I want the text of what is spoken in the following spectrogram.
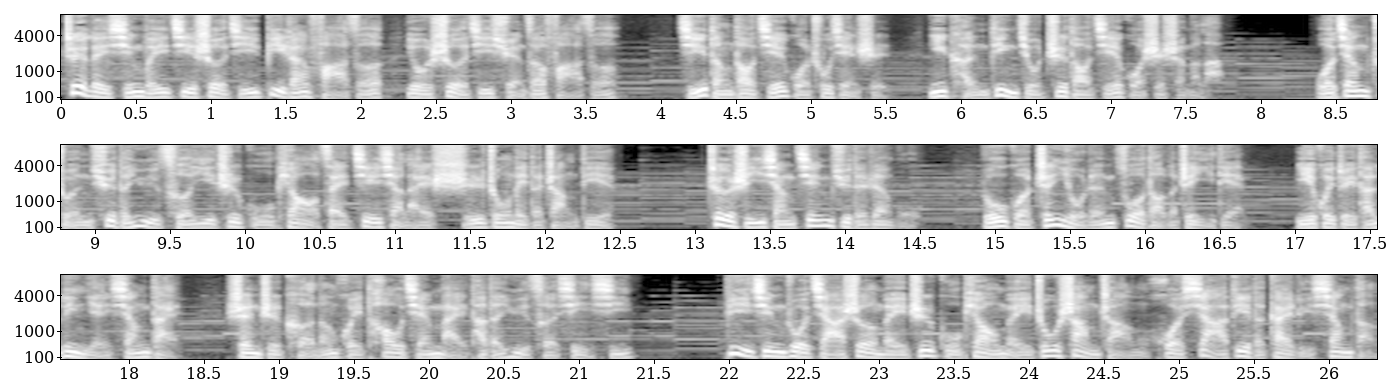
这类行为既涉及必然法则，又涉及选择法则，即等到结果出现时，你肯定就知道结果是什么了。我将准确地预测一只股票在接下来十周内的涨跌，这是一项艰巨的任务。如果真有人做到了这一点，你会对他另眼相待，甚至可能会掏钱买他的预测信息。毕竟，若假设每只股票每周上涨或下跌的概率相等，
